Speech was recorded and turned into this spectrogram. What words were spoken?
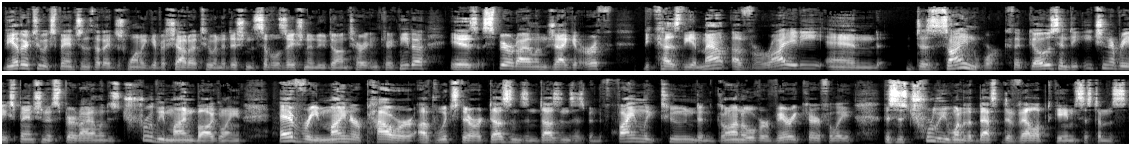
The other two expansions that I just want to give a shout out to, in addition to Civilization and New Dawn Terra Incognita, is Spirit Island Jagged Earth, because the amount of variety and design work that goes into each and every expansion of Spirit Island is truly mind boggling. Every minor power, of which there are dozens and dozens, has been finely tuned and gone over very carefully. This is truly one of the best developed game systems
